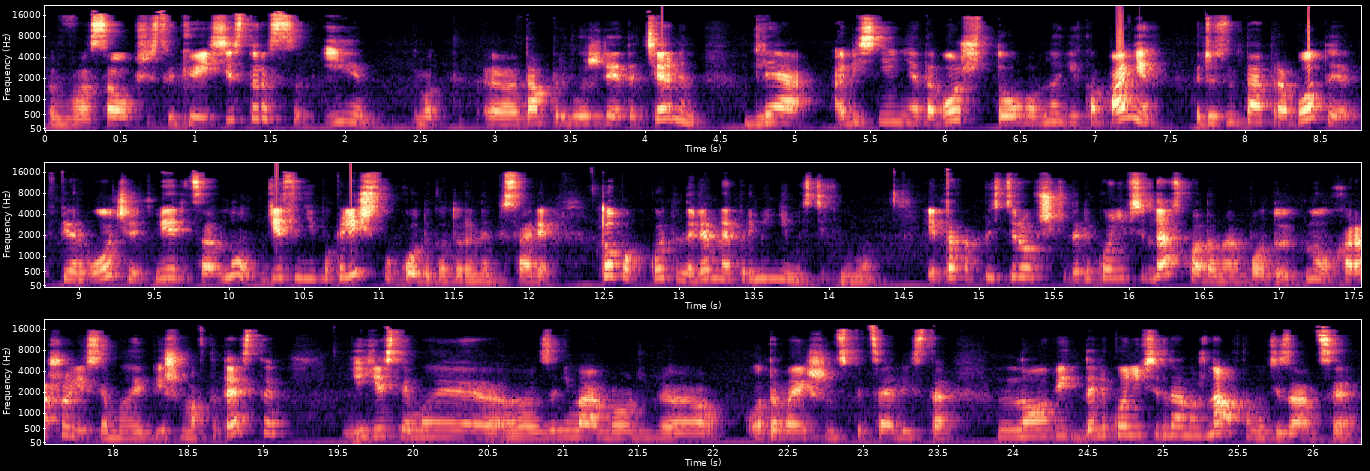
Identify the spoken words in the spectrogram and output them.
в сообществе QA Sisters. И вот э, там предложили этот термин для объяснения того, что во многих компаниях результат работы в первую очередь мерится, ну, если не по количеству кода, который написали, то по какой-то, наверное, применимости к нему. И так как тестировщики далеко не всегда с кодом работают, ну, хорошо, если мы пишем автотесты, и если мы э, занимаем роль э, automation специалиста, но ведь далеко не всегда нужна автоматизация.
